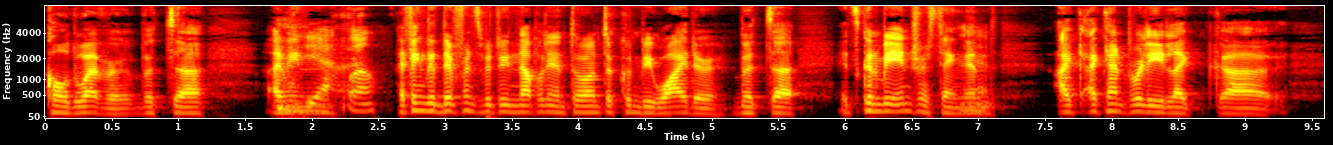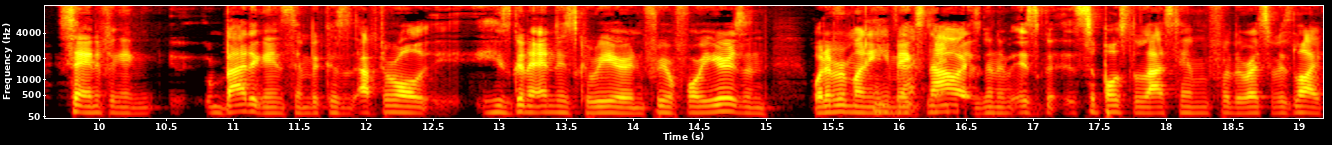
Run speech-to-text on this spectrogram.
cold weather. But uh, I mean, yeah, well, I think the difference between Napoli and Toronto couldn't be wider. But uh, it's going to be interesting, yeah. and I I can't really like uh, say anything bad against him because after all, he's going to end his career in three or four years, and whatever money exactly. he makes now is going to is, is supposed to last him for the rest of his life.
